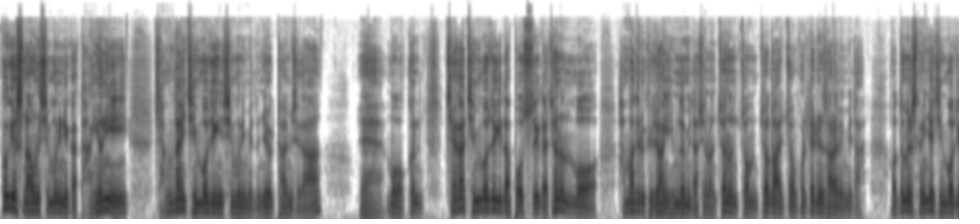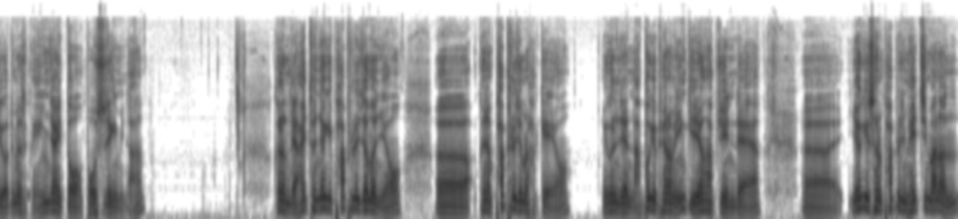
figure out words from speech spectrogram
거기에서 나오는 신문이니까 당연히 상당히 진보적인 신문입니다. 뉴욕 타임스가. 예, 뭐, 그건 제가 진보적이다, 보수적이다. 저는 뭐, 한마디로 규정하기 힘듭니다. 저는, 저는 좀, 저도 아주 좀 골 때리는 사람입니다. 어떤 면에서 굉장히 진보적이고, 어떤 면에서 굉장히 또 보수적입니다. 그런데 하여튼 여기 파퓰리즘은요, 어, 그냥 파퓰리즘을 할게요. 이걸 이제 나쁘게 표현하면 인기 영합주의인데, 어, 여기서는 파퓰리즘 했지만은,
